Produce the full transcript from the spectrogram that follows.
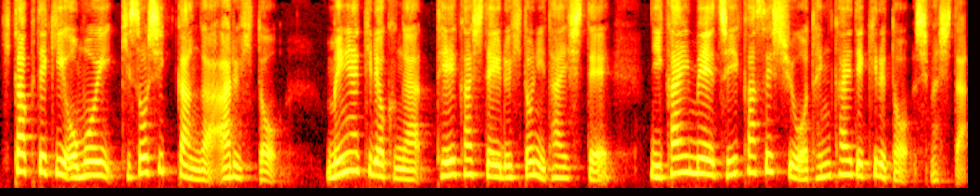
比較的重い基礎疾患がある人、免疫力が低下している人に対して2回目追加接種を展開できるとしました。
